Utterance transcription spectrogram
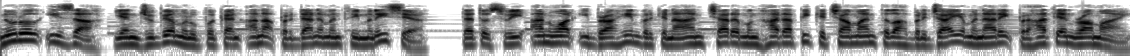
Nurul Izzah yang juga merupakan anak Perdana Menteri Malaysia, Datuk Seri Anwar Ibrahim berkenaan cara menghadapi kecaman telah berjaya menarik perhatian ramai.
